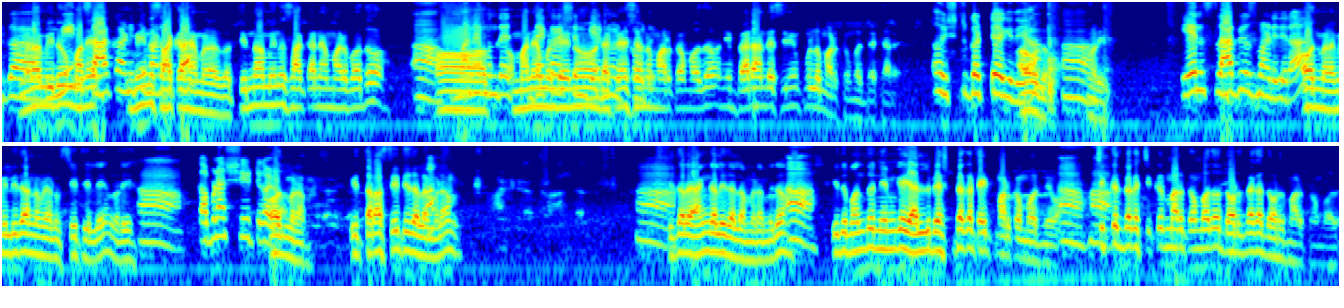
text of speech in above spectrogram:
ಈಗ ಮೇಡಮ್ ಇದು ಮೀನ್ ಮನೆ ಸಾಕಾಣಿಕೆ ಮೀನು? ಸಾಕಣೆ ಮಾಡೋದು ತಿನ್ನೋ ಮೀನು ಸಾಕಾಣೆ ಮಾಡ್ಬೋದು. ಆ, ಮನೆ ಮುಂದೆ ಮನೆ ಮುಂದೆನು decoration ಗೆ ಡೆಕೋರೇಷನ್ ಮಾಡ್ಕೊಬಹುದು ನೀವು ಬೇಡ ಅಂದ್ರೆ ಸ್ವಿಮ್ಮಿಂಗ್ ಪೂಲ್ ಮಾಡ್ಕೊಬಹುದು ಬೇಕಾದ್ರೆ. ಓ, ಇಷ್ಟು ಗಟ್ಟಿಯಾಗಿದೆಯಾ? ಹೌದು. ನೋಡಿ. ಏನ್ ಸ್ಲಾಬ್ ಯೂಸ್ ಮಾಡಿದೀರಾ? ಹೌದು ಮೇಡಮ್ ಇಲ್ಲಿದೆ ನೋಡಿ ಮೇಡಮ್ ಸೀಟ್ ಇಲ್ಲಿ ನೋಡಿ. ಹಾ ಕಬ್ಬಣ ಶೀಟ್ಗಳು. ಹೌದು ಮೇಡಮ್. ಈ ತರ ಸೀಟ್ ಇದೆಲ್ಲ ಮೇಡಮ್? ಹಾ ಇದರ ಆಂಗಲ್ ಇದೆಲ್ಲ ಮೇಡಮ್ ಇದು? ಇದು ಬಂದು ನಿಮ್ಗೆ ಎಲ್ಲಿ ಬೆಸ್ಟ್ ಬೇಗ ಟೈಟ್ ಮಾಡ್ಕೊಬಹುದು ನೀವು. ಚಿಕ್ಕದ ಹಾ. ಚಿಕ್ಕದ್ ಬೇಗ ಚಿಕ್ಕದ್ ಮಾಡ್ಕೊಬಹುದು ದೊಡ್ಡದ್ ಬೇಗ ದೊಡ್ಡದ್ ಮಾಡ್ಕೊಬಹುದು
